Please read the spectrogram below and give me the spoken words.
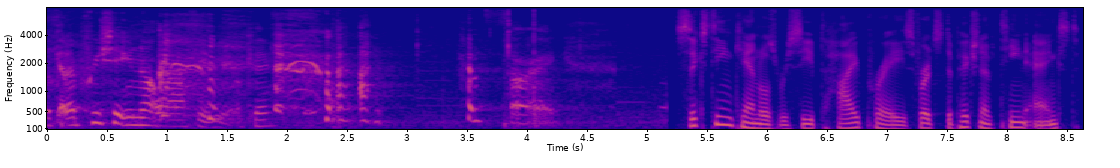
Look, I appreciate you not laughing at me, okay? I'm sorry. 16 Candles received high praise for its depiction of teen angst,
